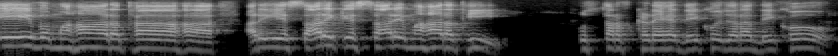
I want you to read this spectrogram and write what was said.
एव महारथा। अरे ये सारे के सारे महारथी उस तरफ़ खड़े हैं, देखो जरा, देखो।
